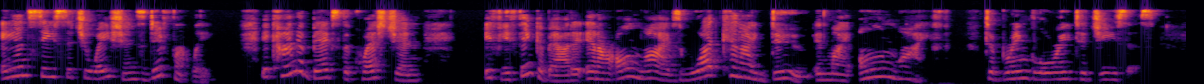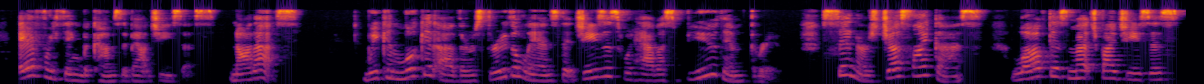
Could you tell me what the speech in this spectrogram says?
and see situations differently. It kind of begs the question if you think about it in our own lives, what can I do in my own life to bring glory to Jesus? Everything becomes about Jesus, not us we can look at others through the lens that Jesus would have us view them through. Sinners just like us, loved as much by Jesus,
